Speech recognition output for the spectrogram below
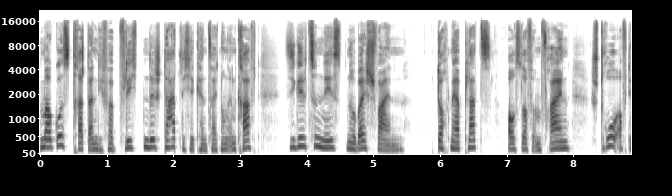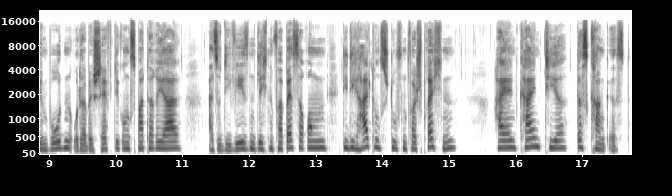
Im August trat dann die verpflichtende staatliche Kennzeichnung in Kraft. Sie gilt zunächst nur bei Schweinen. Doch mehr Platz, Auslauf im Freien, Stroh auf dem Boden oder Beschäftigungsmaterial, also die wesentlichen Verbesserungen, die die Haltungsstufen versprechen, heilen kein Tier, das krank ist.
